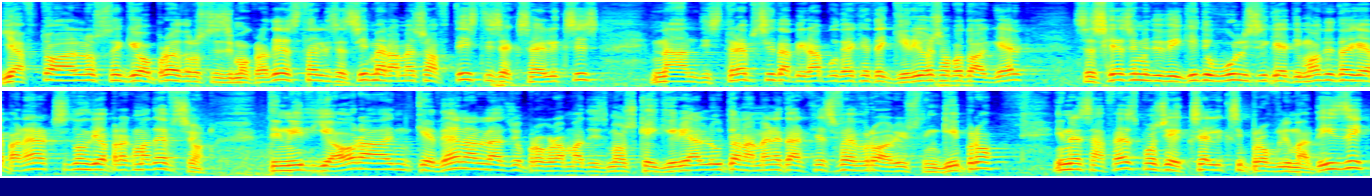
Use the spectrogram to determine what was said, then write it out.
Γι' αυτό άλλωστε και ο πρόεδρος της Δημοκρατίας θέλησε σήμερα μέσω αυτής της εξέλιξης να αντιστρέψει τα πειρά που δέχεται κυρίως από το Αγγέλ σε σχέση με τη δική του βούληση και ετοιμότητα για επανέναρξη των διαπραγματεύσεων. Την ίδια ώρα, αν και δεν αλλάζει ο προγραμματισμός και η κυρία Λούτα αναμένεται αρχές Φεβρουαρίου στην Κύπρο, είναι σαφές πως η εξέλιξη προβληματίζει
